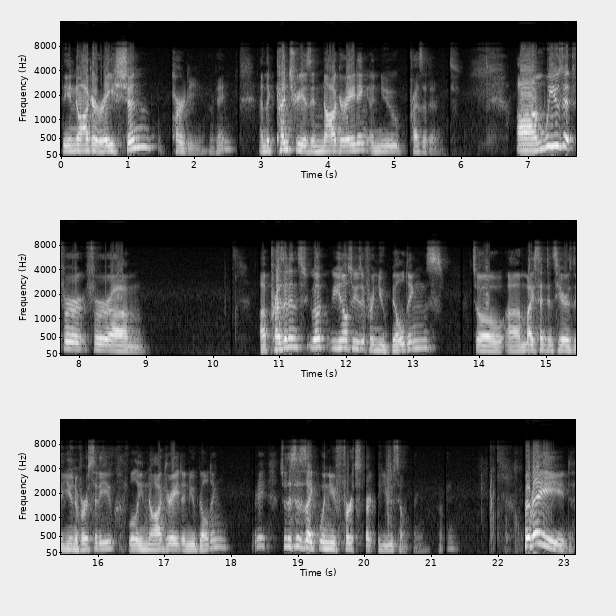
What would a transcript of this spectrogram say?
the inauguration party, okay? And the country is inaugurating a new president. Um, we use it for for um, uh, presidents. You can also use it for new buildings. So uh, my sentence here is the university will inaugurate a new building. Okay, so this is like when you first start to use something. Okay, pervade,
